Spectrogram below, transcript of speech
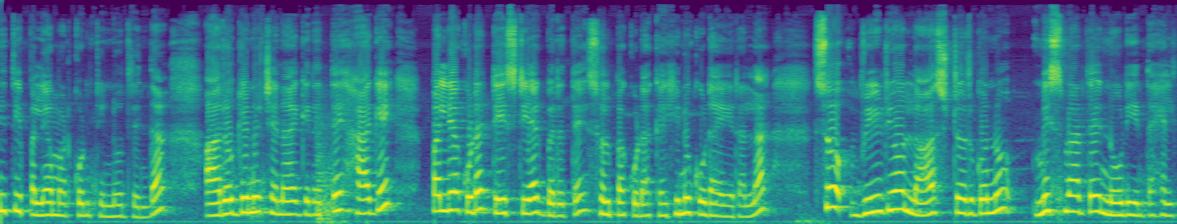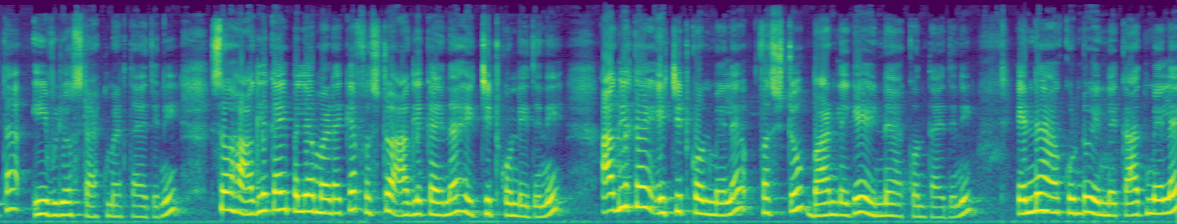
ರೀತಿ ಪಲ್ಯ ಮಾಡ್ಕೊಂಡು ತಿನ್ನೋದ್ರಿಂದ ಆರೋಗ್ಯನೂ ಚೆನ್ನಾಗಿರುತ್ತೆ. ಹಾಗೆ ಪಲ್ಯ ಕೂಡ ಟೇಸ್ಟಿಯಾಗಿ ಬರುತ್ತೆ. ಸ್ವಲ್ಪ ಕೂಡ ಕಹಿನೂ ಕೂಡ ಇರಲ್ಲ. ಸೊ ವಿಡಿಯೋ ಲಾಸ್ಟ್ವರೆಗೂ ಮಿಸ್ ಮಾಡದೆ ನೋಡಿ ಅಂತ ಹೇಳ್ತಾ ಈ ವಿಡಿಯೋ ಸ್ಟಾರ್ಟ್ ಮಾಡ್ತಾ ಇದ್ದೀನಿ. ಸೊ ಹಾಗಲಕಾಯಿ ಪಲ್ಯ ಮಾಡೋಕ್ಕೆ ಫಸ್ಟು ಹಾಗಲಕಾಯಿನ ಹೆಚ್ಚಿಟ್ಕೊಂಡಿದ್ದೀನಿ. ಹಾಗಲಕಾಯಿ ಹೆಚ್ಚಿಟ್ಕೊಂಡ್ಮೇಲೆ ಫಸ್ಟು ಬಾಣಲೆಗೆ ಎಣ್ಣೆ ಹಾಕ್ಕೊತಾ ಇದ್ದೀನಿ. ಎಣ್ಣೆ ಹಾಕ್ಕೊಂಡು ಎಣ್ಣೆ ಕಾದ್ಮೇಲೆ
